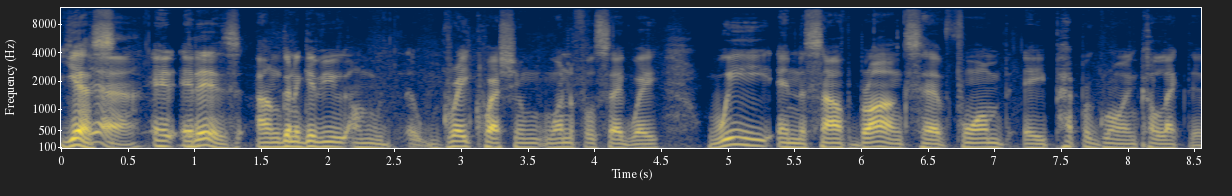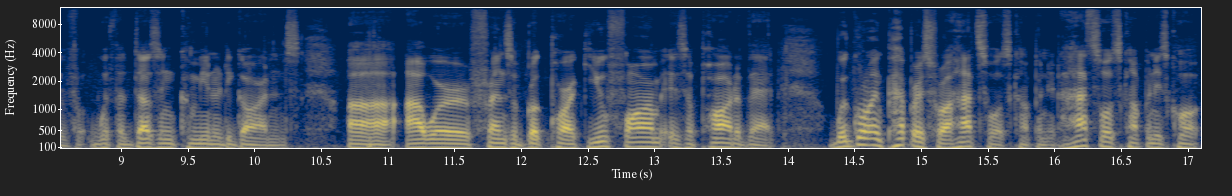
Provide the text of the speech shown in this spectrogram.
Yes, yeah. it, it is. I'm going to give you um, a great question, wonderful segue. We in the South Bronx have formed a pepper growing collective with a dozen community gardens. Uh, our Friends of Brook Park U Farm is a part of that. We're growing peppers for a hot sauce company. The hot sauce company is called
